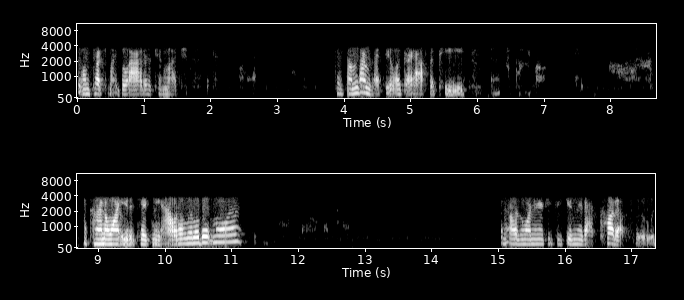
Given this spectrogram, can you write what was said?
don't touch my bladder too much. Because sometimes I feel like I have to pee. I kind of want you to take me out a little bit more. And I was wondering if you could give me that cut up food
